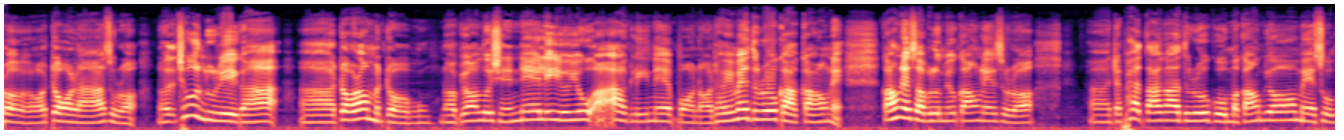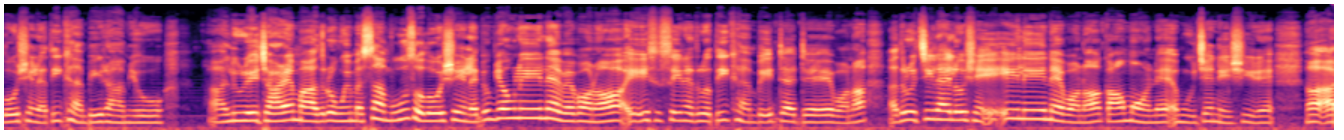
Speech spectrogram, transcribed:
တော့ရောတော်လားဆိုတော့เนาะတချို့လူတွေကအာတော်တော့မတော်ဘူးเนาะပြောလို့ရှိရင်နည်းလေးရိုးရိုးအားအားကလေးနဲ့ပေါ့နော်ဒါပေမဲ့သူတို့ကကောင်းတယ်ကောင်းတယ်ဆိုတော့ဘယ်လိုမျိုးကောင်းလဲဆိုတော့အာတစ်ဖက်သားကသူတို့ကိုမကောင်းပြောမယ်ဆိုလို့ရှိရင်လည်းတီးခံပေးတာမျိုး အာလူတွေကြားထဲမှာသူတို့ဝင်မဆန့်ဘူးဆိုလို့ရှိရင်လည်းပြုံပြုံလေးနဲ့ပဲပေါ့နော်အေးအေးဆေးဆေးနဲ့သူတို့သီးခံပေးတတ်တယ်ပေါ့နော်အဲသူတို့ကြည်လိုက်လို့ရှိရင်အေးအေးလေးနဲ့ပေါ့နော်ကောင်းမွန်တဲ့အမှုချင်းတွေရှိတယ်အာ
